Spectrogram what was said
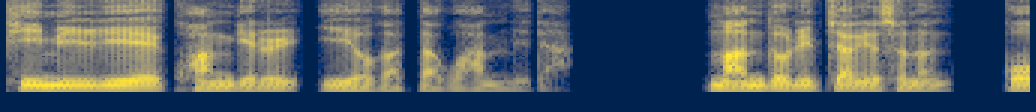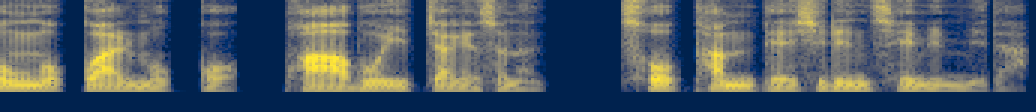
비밀리에 관계를 이어갔다고 합니다. 만돌 입장에서는 꼭 먹고 알 먹고 과부 입장에서는 속탐 대실인 셈입니다.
